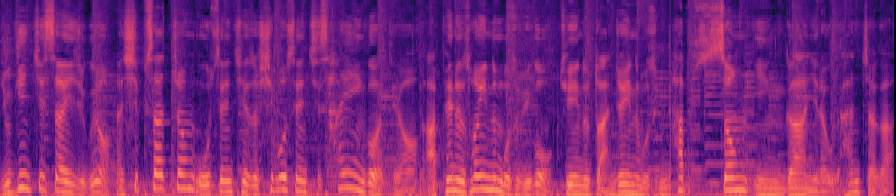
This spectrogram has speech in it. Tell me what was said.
6인치 사이즈고요. 한 14.5cm에서 15cm 사이인 것 같아요. 앞에는 서 있는 모습이고 뒤에는 또 앉아 있는 모습인데 합성인간 이라고요. 한자가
